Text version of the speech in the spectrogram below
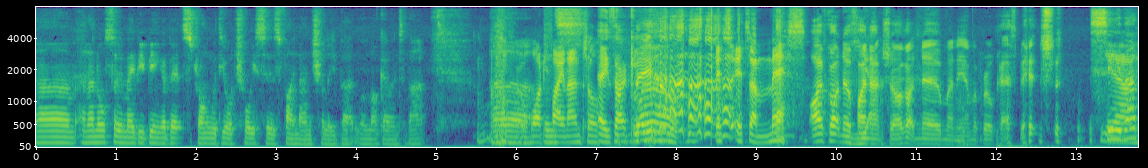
Um, and then also maybe being a bit strong with your choices financially, but we'll not go into that. Uh, what in financial? Exactly. it's it's a mess. I've got no financial. I've got no money. I'm a broke ass bitch. See, Yeah, I that's,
